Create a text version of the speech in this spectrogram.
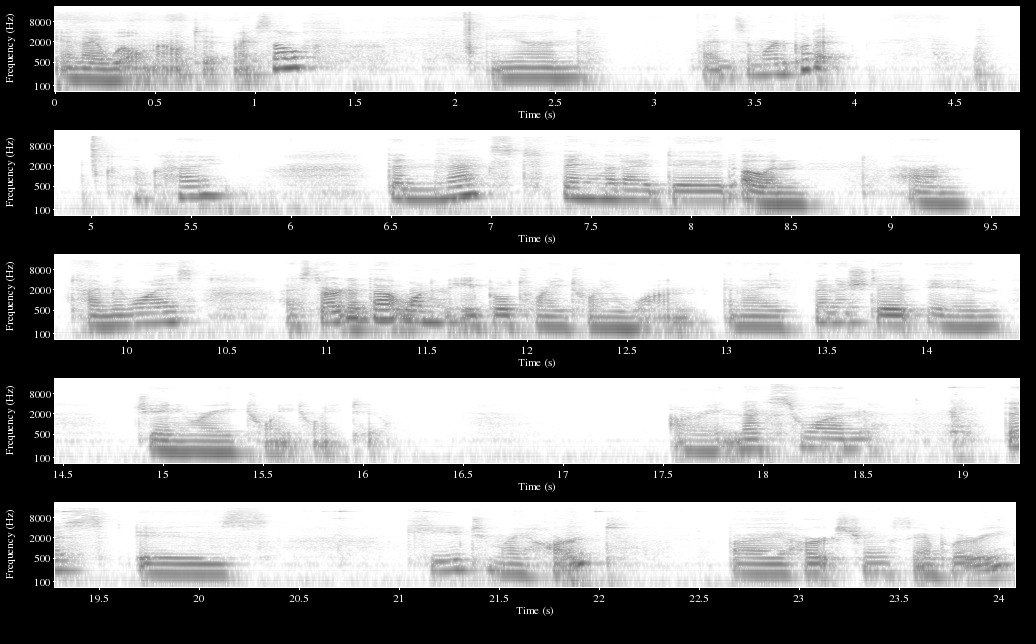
and I will mount it myself and find somewhere to put it. Okay. The next thing that I did, oh, and um, timing wise, I started that one in April 2021 and I finished it in January 2022. All right, next one. This is Key to My Heart by Heartstring Samplery.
